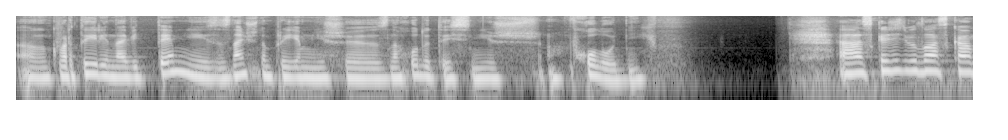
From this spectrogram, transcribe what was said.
е, квартирі, навіть темній, значно приємніше знаходитись ніж в холодній. А, Скажіть, будь ласка,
